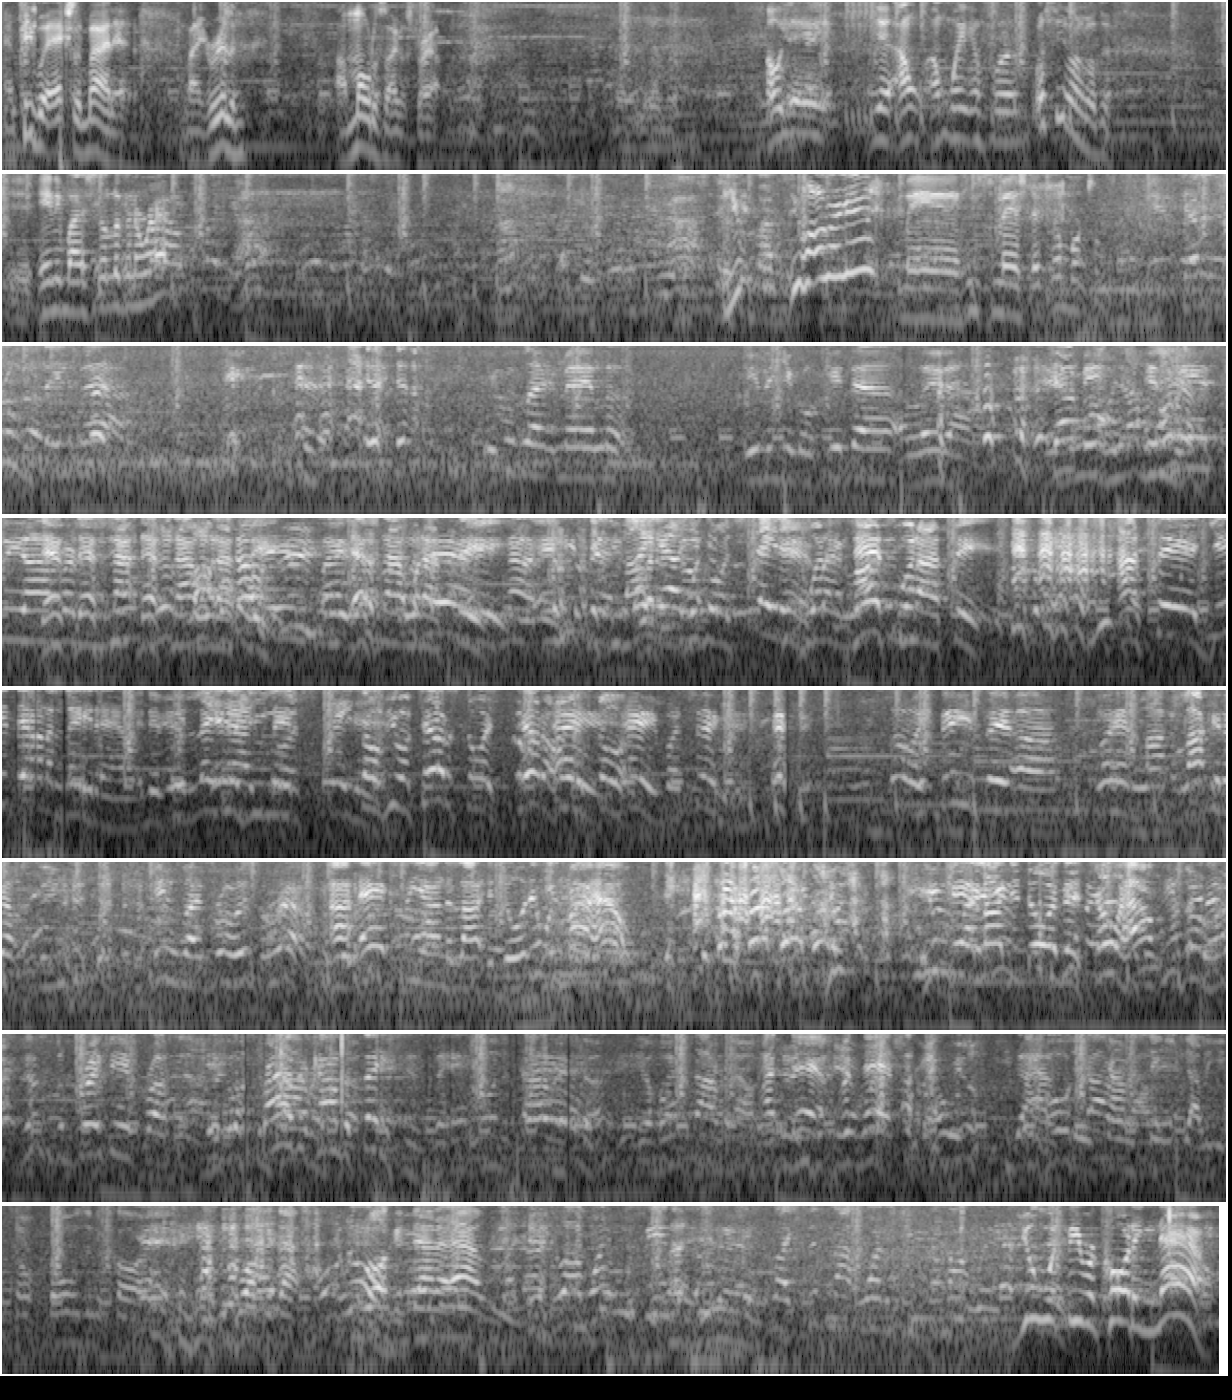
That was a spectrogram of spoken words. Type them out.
and people actually buy that. Like really, a motorcycle strap. Oh yeah, yeah. yeah I'm, I'm waiting for. What's he gonna go to? Yeah, anybody still looking around? You you hungry again? Man, he smashed that gumbo too fast. Tell the truth, stay in the church. He was like, man, look. Either you gonna get down or lay down. Tell me, It's me and Sion that's that's not that's not what I said. That's not what I said. Nah, and he said, you Lay down, you gonna stay there. What, that's what I said. I said get down and lay down. And if you lay down, you gonna stay So if you gonna tell the story, tell the whole Hey, story. hey, but check it. So he, then he said, uh, go ahead and lock, lock it up, see? He was like, bro, it's a wrap. I asked Sion to lock the door. It was my house. you, you can't lock the doors at your house. He said, this, this is the break-in process. Private conversations, man. My dad, my dad said, "Oh, you gotta have a serious conversation. You gotta leave your phones in the car. we walking down, we walking down the avenue. Do I want to be in this conversation? Like this not one that you come out with. You would be recording now.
